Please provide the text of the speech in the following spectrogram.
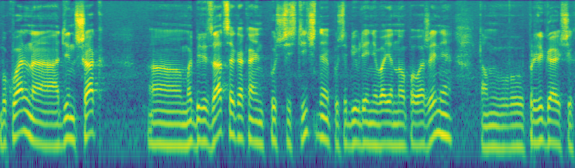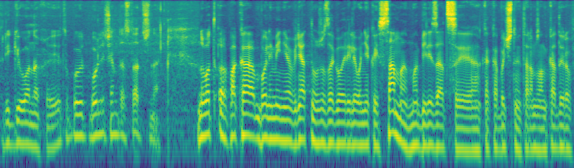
буквально один шаг, э, мобилизация какая-нибудь, пусть частичная, пусть объявление военного положения там в прилегающих регионах, и это будет более чем достаточно. Ну вот э, пока более-менее внятно уже заговорили о некой самомобилизации, как обычно это Рамзан Кадыров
